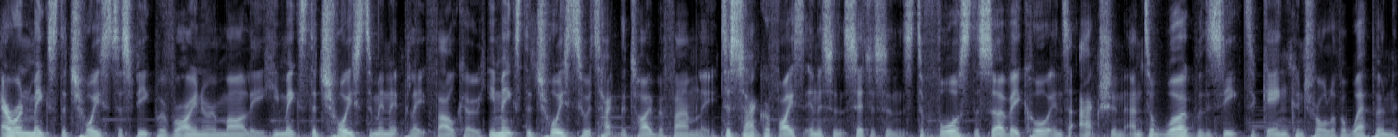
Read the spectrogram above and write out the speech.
Eren makes the choice to speak with Reiner and Marley, he makes the choice to manipulate Falco, he makes the choice to attack the Tybur family, to sacrifice innocent citizens, to force the Survey Corps into action, and to work with Zeke to gain control of a weapon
